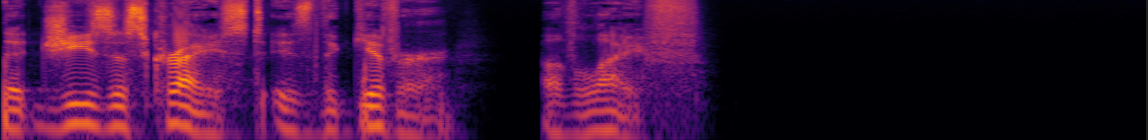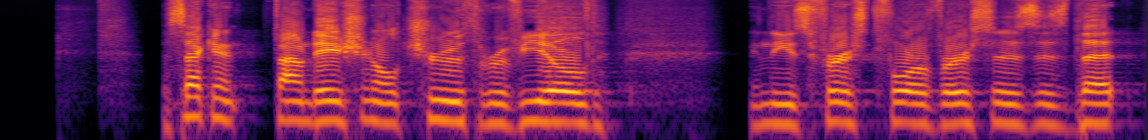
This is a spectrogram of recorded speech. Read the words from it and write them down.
that Jesus Christ is the giver of life. The second foundational truth revealed in these first four verses is that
